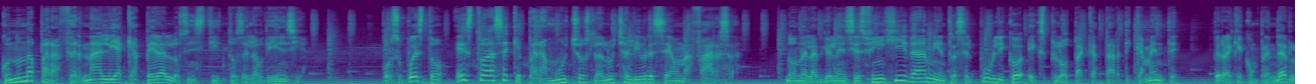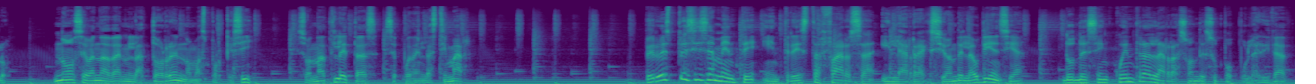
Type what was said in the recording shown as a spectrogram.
con una parafernalia que apela a los instintos de la audiencia. Por supuesto, esto hace que para muchos la lucha libre sea una farsa, donde la violencia es fingida mientras el público explota catárticamente. Pero hay que comprenderlo, no se van a dar en la torre nomás porque sí. Son atletas, se pueden lastimar. Pero es precisamente entre esta farsa y la reacción de la audiencia donde se encuentra la razón de su popularidad.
